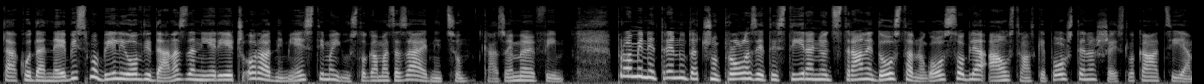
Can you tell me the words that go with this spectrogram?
Tako da ne bismo bili ovdje danas da nije riječ o radnim mjestima i uslugama za zajednicu, kazuje Murphy. Promjene trenutačno prolaze testiranje od strane dostavnog osoblja australske pošte na šest lokacija.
